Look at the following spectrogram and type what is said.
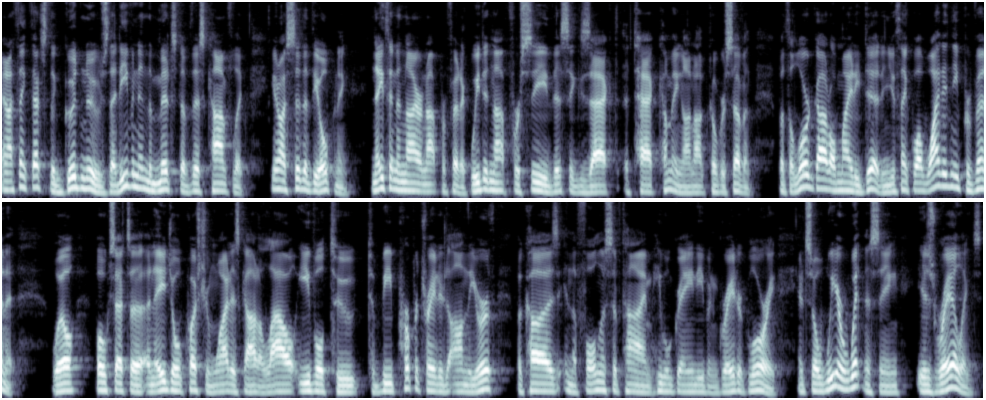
And I think that's the good news, that even in the midst of this conflict, you know, I said at the opening, Nathan and I are not prophetic. We did not foresee this exact attack coming on October 7th. But the Lord God Almighty did. And you think, well, why didn't He prevent it? Well, folks, that's a, an age old question. Why does God allow evil to, to be perpetrated on the earth? Because in the fullness of time, He will gain even greater glory. And so we are witnessing Israelis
